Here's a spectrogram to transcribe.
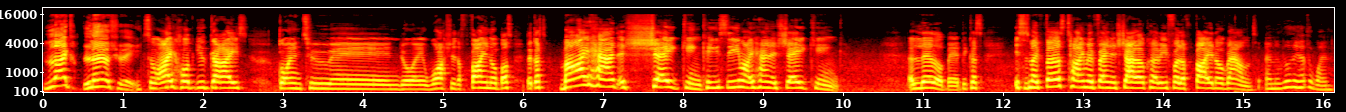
like literally. So I hope you guys going to enjoy watching the final boss because my hand is shaking. Can you see my hand is shaking? A little bit because this is my first time revenging Shadow Kirby for the final round. And another the other one.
